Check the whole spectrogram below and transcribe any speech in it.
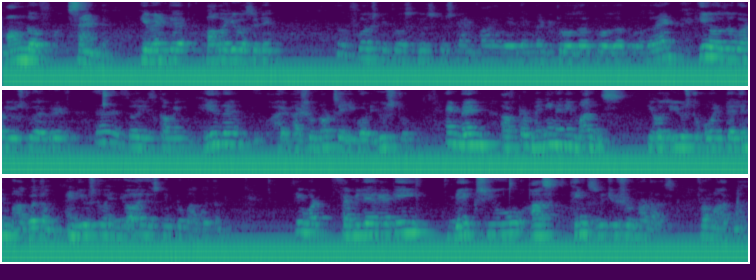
mound of sand. He went there baba ji was sitting first it was used to stand far away then went closer closer closer and he also got used to every so he's coming he's there I, I should not say he got used to and when after many many months because he used to go and tell him Bhagavatam and he used to enjoy listening to Bhagavatam. See what familiarity makes you ask things which you should not ask from Mahatmas.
